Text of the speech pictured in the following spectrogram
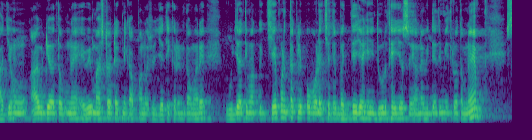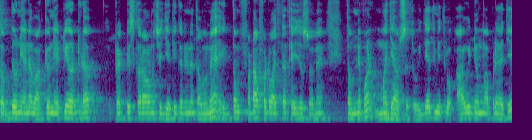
આજે હું આ વીડિયો તમને એવી માસ્ટર ટેકનિક આપવાનો છું, જેથી કરીને તમારે ગુજરાતીમાં જે પણ તકલીફો પડે છે તે બધી જ અહીં દૂર થઈ જશે. અને વિદ્યાર્થી મિત્રો, તમને શબ્દોની અને વાક્યોની એટલી અઢળક પ્રેક્ટિસ કરાવવાનું છે, જેથી કરીને તમને એકદમ ફટાફટ વાંચતા થઈ જશો અને તમને પણ મજા આવશે. તો વિદ્યાર્થી મિત્રો, આ વિડીયોમાં આપણે આજે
